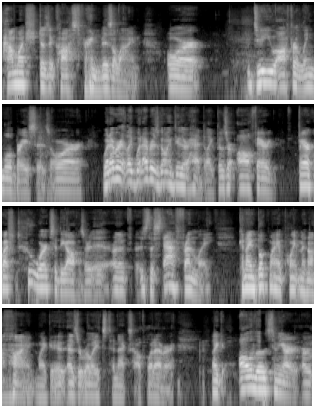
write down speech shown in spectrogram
how much does it cost for Invisalign? Or do you offer lingual braces or whatever, like whatever is going through their head? Like those are all fair, fair questions. Who works at the office? Are, are is the staff friendly? Can I book my appointment online? Like as it relates to NexHealth, whatever. Like all of those to me are, are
